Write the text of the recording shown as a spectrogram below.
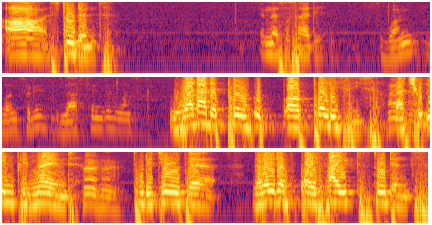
uh, students in the society? One, one, sorry, last sentence, one. sec- What are the pro- uh, policies that you implement Uh-huh. to reduce the, the rate of qualified students?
